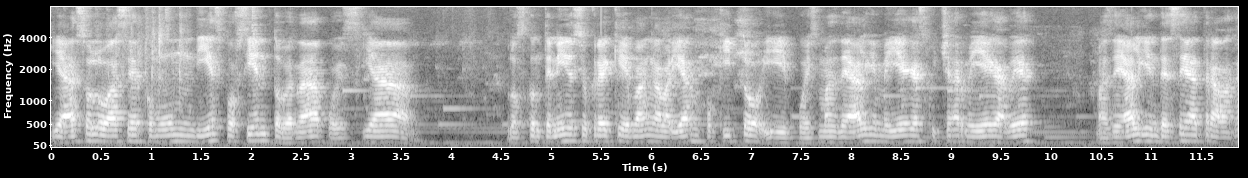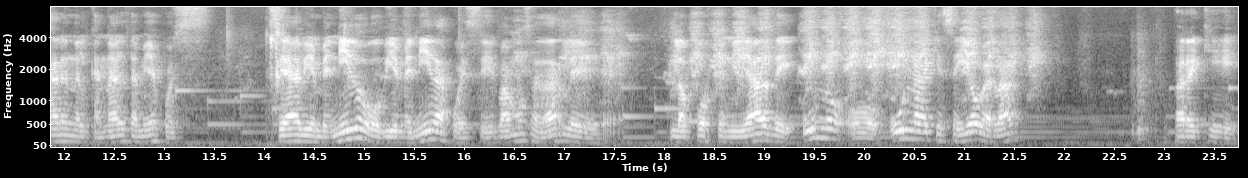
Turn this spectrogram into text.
ya solo va a ser como un 10%, ¿verdad? Pues ya los contenidos yo creo que van a variar un poquito y pues más de alguien me llega a escuchar, me llega a ver, más de alguien desea trabajar en el canal también, pues sea bienvenido o bienvenida, pues eh, vamos a darle la oportunidad de uno o una, que sé yo, ¿verdad? Para que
